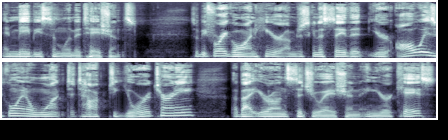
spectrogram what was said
and maybe some limitations. So before I go on here, I'm just going to say that you're always going to want to talk to your attorney about your own situation in your case,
